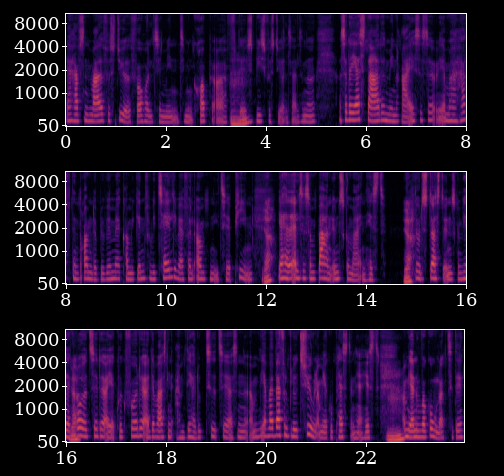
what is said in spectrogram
jeg har haft sådan et meget forstyrret forhold til min, til min krop, og haft mm. spiseforstyrrelser og sådan noget. Og så da jeg startede min rejse, så jeg må have haft en drøm, der blev ved med at komme igen, for vi talte i hvert fald om den i terapien. Ja. Jeg havde altid som barn ønsket mig en hest. Ja. Det var det største ønske. Vi havde ja. råd til det, og jeg kunne ikke få det, og det var sådan, at det har du ikke tid til. Og sådan, om, jeg var i hvert fald blevet i tvivl, om jeg kunne passe den her hest, mm. om jeg nu var god nok til det.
